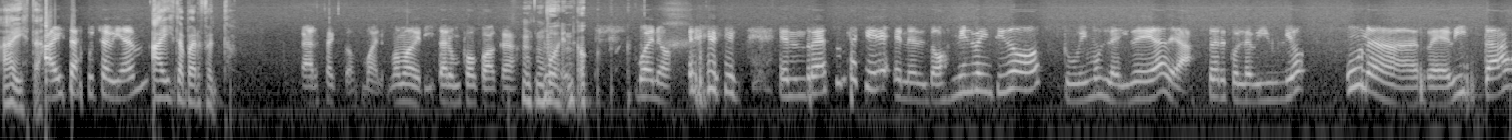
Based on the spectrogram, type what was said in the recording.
Ahí está. Ahí se escucha bien. Ahí está perfecto. Perfecto. Bueno, vamos a gritar un poco acá. bueno. bueno, resulta que en el 2022 tuvimos la idea de hacer con la Biblia una revista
